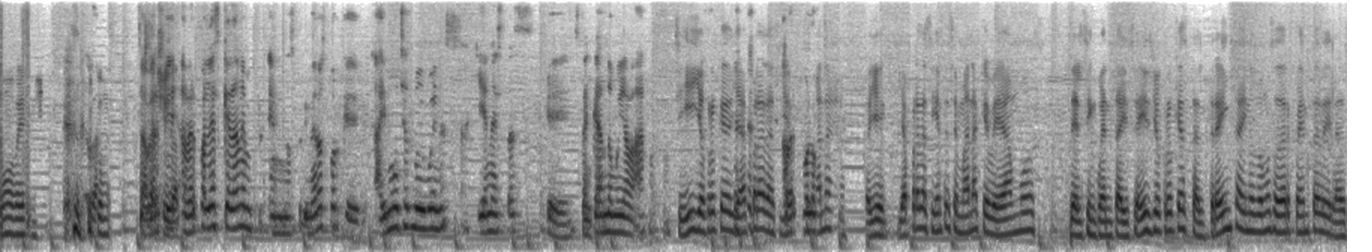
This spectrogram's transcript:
¿Cómo ven? ¿Cómo- A ver, chida. qué- a ver cuáles quedan en, en los primeros, porque hay muchas muy buenas aquí en estas que están quedando muy abajo. ¿no? Sí, yo creo que ya para la siguiente semana, oye, ya para la siguiente semana que veamos del 56, yo creo que hasta el 30 y nos vamos a dar cuenta de las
